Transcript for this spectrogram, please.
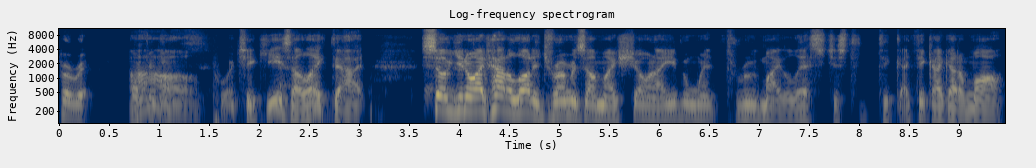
Fer- Portuguese. Oh, Portuguese. I like that. So, you know, I've had a lot of drummers on my show, and I even went through my list just to, to I think I got them all.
